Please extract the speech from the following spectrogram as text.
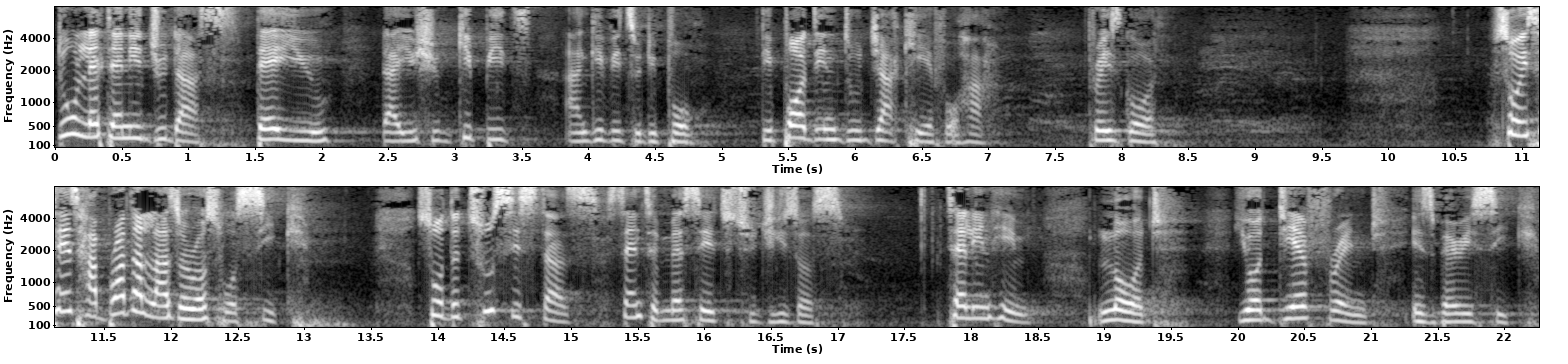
Don't let any Judas tell you that you should keep it and give it to the poor. The poor didn't do jack here for her. Praise God. So it says her brother Lazarus was sick. So the two sisters sent a message to Jesus telling him, Lord, your dear friend is very sick.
